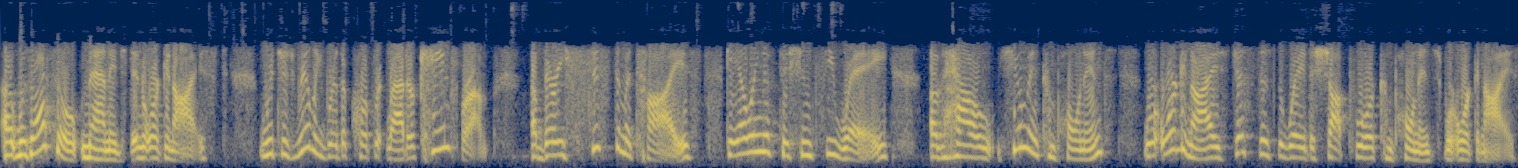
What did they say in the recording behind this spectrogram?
uh, was also managed and organized, which is really where the corporate ladder came from. A very systematized, scaling efficiency way of how human components were organized just as the way the shop floor components were organized.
